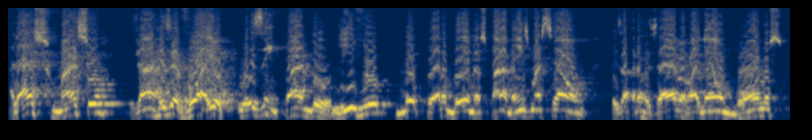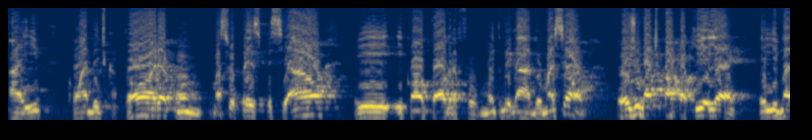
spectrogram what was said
Aliás, Márcio já reservou aí o, o, exemplar do livro Meu Plano B. Meus parabéns, Marcião. Fez a pré-reserva, vai ganhar um bônus aí com a dedicatória, com uma surpresa especial e, e com autógrafo. Muito obrigado. Marcião, hoje o bate-papo aqui, ele é, ele vai,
